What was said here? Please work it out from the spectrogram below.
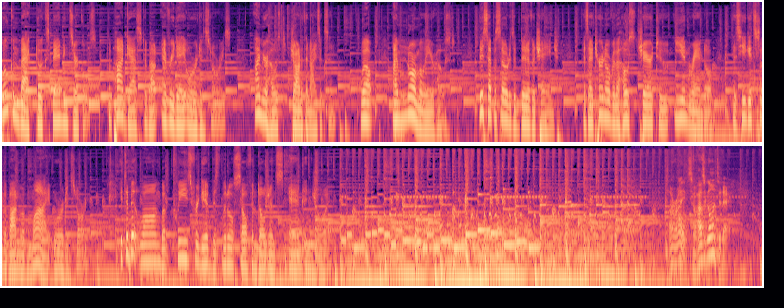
Welcome back to Expanding Circles, the podcast about everyday origin stories. I'm your host, Jonathan Isaacson. Well, I'm normally your host. This episode is a bit of a change, as I turn over the host chair to Ian Randall as he gets to the bottom of my origin story. It's a bit long, but please forgive this little self indulgence and enjoy. All right, so how's it going today?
